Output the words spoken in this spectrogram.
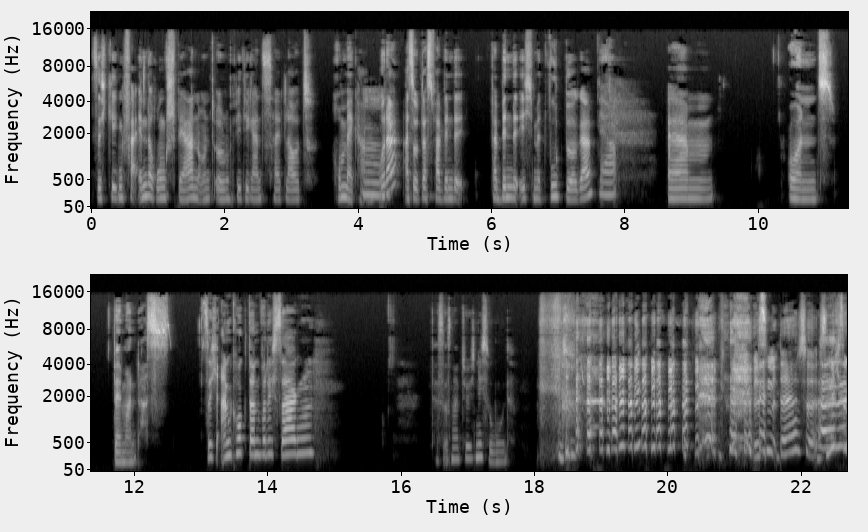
sich gegen Veränderung sperren und irgendwie die ganze Zeit laut rummeckern, mhm. oder? Also das verbinde, verbinde ich mit Wutbürger. Ja. Ähm, und wenn man das sich anguckt, dann würde ich sagen, das ist natürlich nicht so gut. das, ist, das ist nicht so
